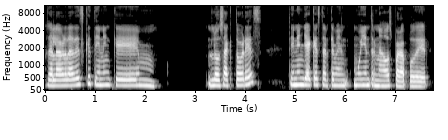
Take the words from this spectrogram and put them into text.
O sea, la verdad es que tienen que, mm, los actores tienen ya que estar también muy entrenados para poder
